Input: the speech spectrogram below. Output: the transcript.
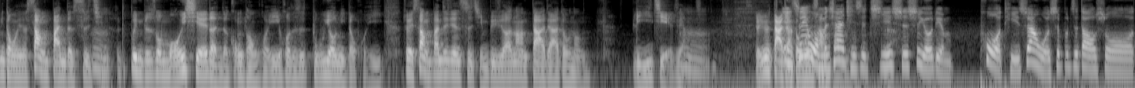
你懂我意思？上班的事情，并不是说某一些人的共同回忆，或者是独有你的回忆，所以上班这件事情必须要让大家都能理解这样子，对，因为大家欸都所以我们现在其实其实是有点破题，虽然我是不知道说，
